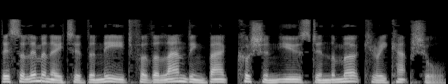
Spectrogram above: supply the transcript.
This eliminated the need for the landing bag cushion used in the Mercury capsule.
